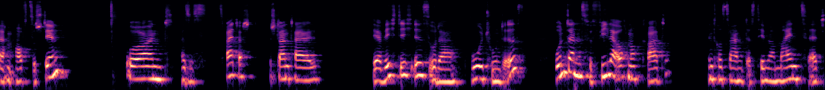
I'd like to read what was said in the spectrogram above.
ähm, aufzustehen. Und also das zweite Bestandteil, der wichtig ist oder wohltuend ist. Und dann ist für viele auch noch gerade interessant das Thema Mindset.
